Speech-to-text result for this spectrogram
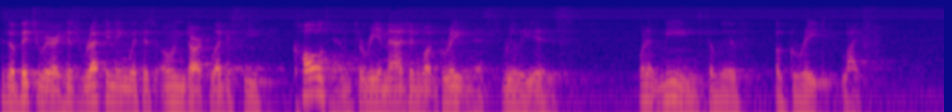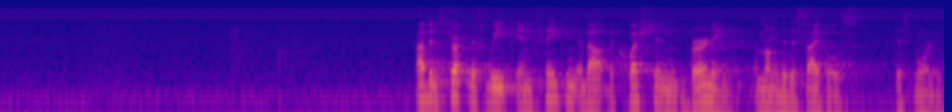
His obituary, his reckoning with his own dark legacy, called him to reimagine what greatness really is, what it means to live a great life. I've been struck this week in thinking about the question burning among the disciples this morning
